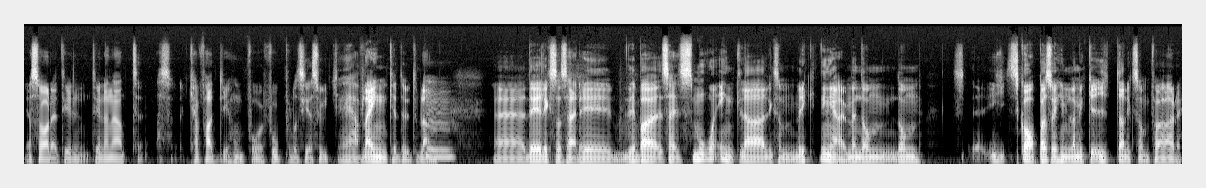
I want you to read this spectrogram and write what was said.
jag sa det till, till henne att alltså, Kapadji, hon får fotboll att se så jävla enkelt ut ibland. Mm. Eh, det är liksom så här, det är, det är bara så här små enkla liksom, riktningar, men de, de skapar så himla mycket yta liksom för,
